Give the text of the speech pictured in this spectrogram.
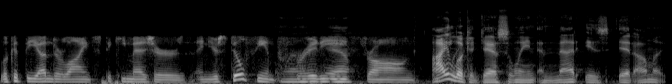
Look at the underlying sticky measures, and you're still seeing pretty yeah. strong. I look at gasoline, and that is it. I'm an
